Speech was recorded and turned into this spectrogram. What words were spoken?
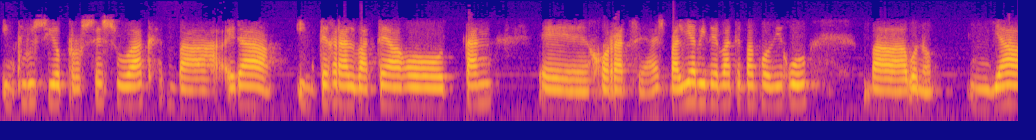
inklusio prozesuak ba, era integral bateagotan e, jorratzea. Ez? Baliabide bat emango digu, ba, bueno, ja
